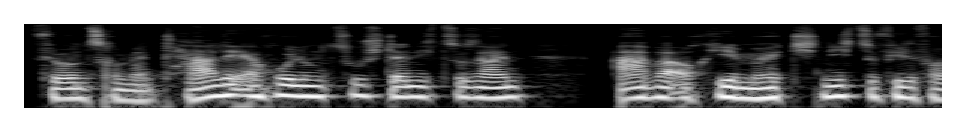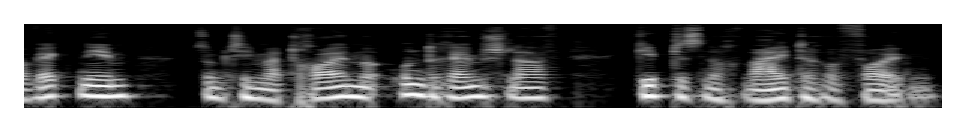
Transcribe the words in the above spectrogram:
für unsere mentale Erholung zuständig zu sein. Aber auch hier möchte ich nicht zu viel vorwegnehmen. Zum Thema Träume und REM-Schlaf gibt es noch weitere Folgen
